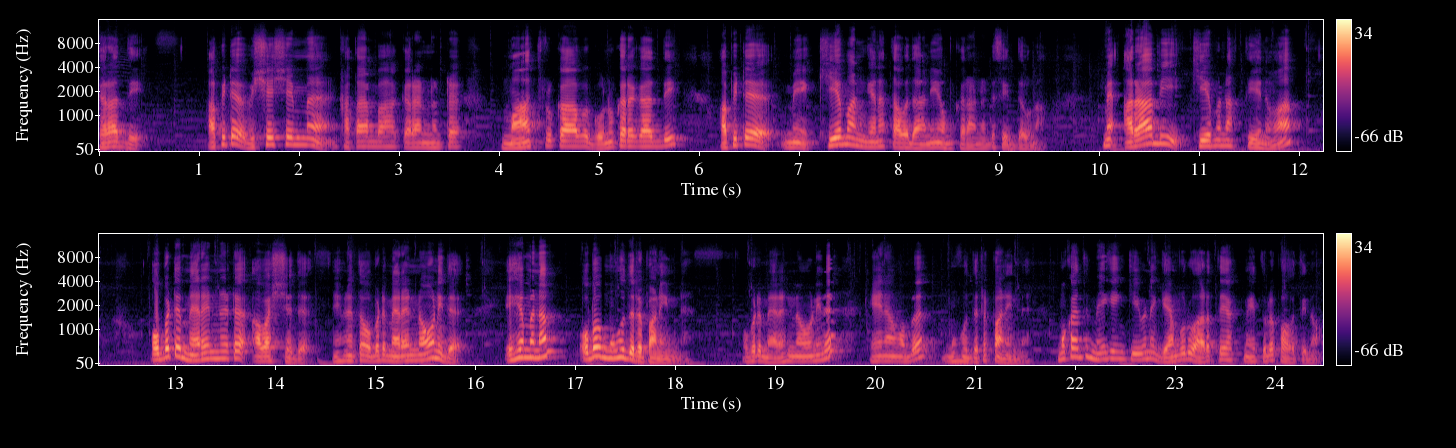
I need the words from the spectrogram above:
කරද්දී අපිට විශේෂයෙන්ම කතා බහ කරන්නට මාතෘකාව ගොනු කරගද්දී අපිට මේ කියමන් ගැන අවධානය යොමු කරන්නට සිද්ධ වුණා. මේ අරාබි කියමනක් තියෙනවා ඔබට මැරෙන්නට අවශ්‍යද? එහෙම නැත්නම් ඔබට මැරෙන්න ඕනිද? එහෙමනම් ඔබ මුහුදට පනින්න. ඔබට මැරෙන්න ඕනිද? එහෙනම් ඔබ මුහුදට පනින්න. මොකද්ද මේකෙන් කියවෙන ගැඹුරු අර්ථයක් මේ තුල පවතිනවා.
